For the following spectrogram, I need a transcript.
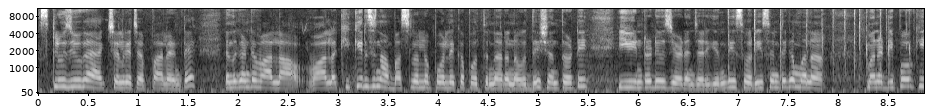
ఎక్స్క్లూజివ్గా యాక్చువల్గా చెప్పాలంటే ఎందుకంటే వాళ్ళ వాళ్ళ కిక్కిరిసిన ఆ బస్సులలో పోలేకపోతున్నారన్న ఉద్దేశంతో ఇవి ఇంట్రడ్యూస్ చేయడం జరిగింది. సో రీసెంట్గా మన మన డిపోకి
